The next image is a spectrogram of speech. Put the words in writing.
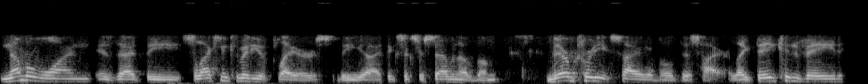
number one is that the selection committee of players, the uh, I think six or seven of them, they're pretty excited about this hire. Like they conveyed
